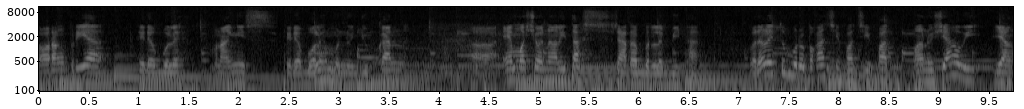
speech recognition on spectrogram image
Seorang pria tidak boleh menangis tidak boleh menunjukkan eh, emosionalitas secara berlebihan padahal itu merupakan sifat-sifat manusiawi yang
